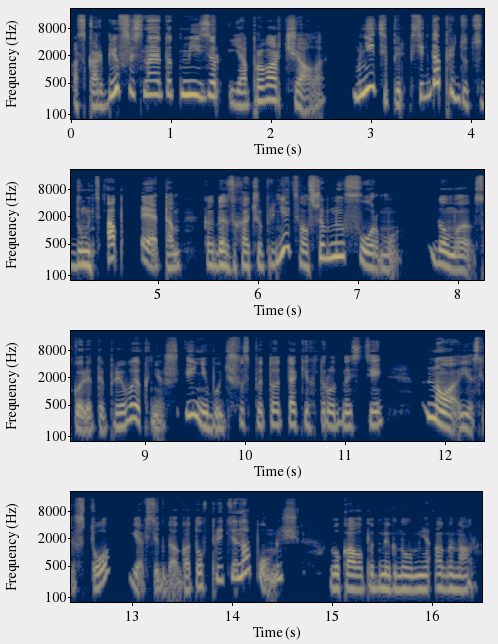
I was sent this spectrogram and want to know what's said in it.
Оскорбившись на этот мизер, я проворчала. Мне теперь всегда придется думать об этом, когда захочу принять волшебную форму. Думаю, вскоре ты привыкнешь и не будешь испытывать таких трудностей. Но, если что, я всегда готов прийти на помощь», — лукаво подмигнул мне Агнар.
